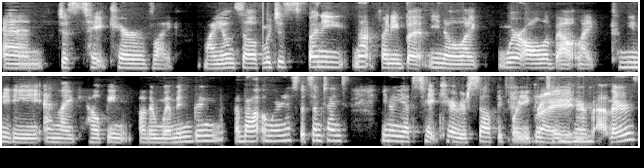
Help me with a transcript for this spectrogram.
and just take care of like my own self which is funny not funny but you know like we're all about like community and like helping other women bring about awareness but sometimes you know you have to take care of yourself before you can right. take care of others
